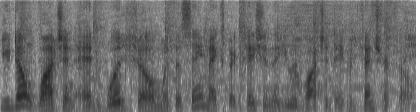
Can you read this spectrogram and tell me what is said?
You don't watch an Ed Wood film with the same expectation that you would watch a David Fincher film.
